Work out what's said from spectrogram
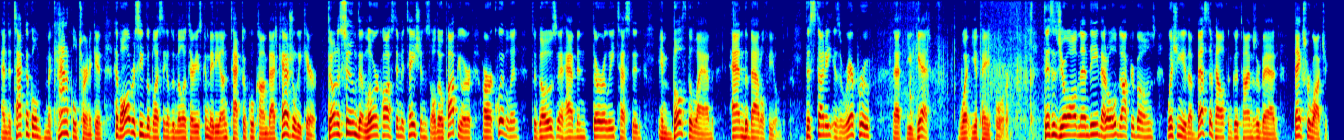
and the Tactical Mechanical Tourniquet, have all received the blessing of the military's Committee on Tactical Combat Casualty Care. Don't assume that lower cost imitations, although popular, are equivalent to those that have been thoroughly tested in both the lab and the battlefield. This study is a rare proof that you get what you pay for. This is Joe Alton, MD, that old Dr. Bones, wishing you the best of health in good times or bad. Thanks for watching.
